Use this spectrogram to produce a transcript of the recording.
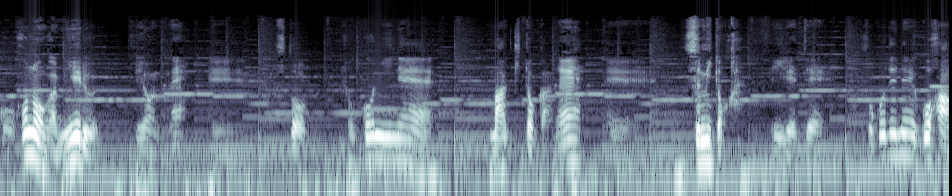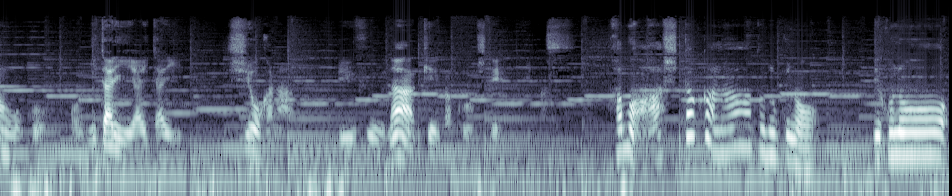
こう炎が見えるようなね、えーストーブ。そこにね、薪とかね、えー炭とか入れて、そこでね、ご飯をこう煮たり焼いたりしようかな、という風な計画をしています。多分明日かな、届くの。で、この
